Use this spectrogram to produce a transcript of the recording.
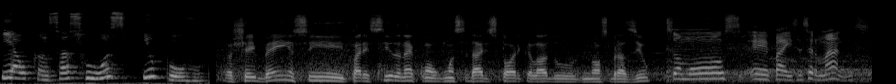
e alcança as ruas e o povo. Eu achei bem assim parecida, né, com alguma cidade histórica lá do nosso Brasil. Somos eh, países hermanos.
